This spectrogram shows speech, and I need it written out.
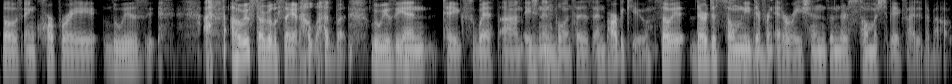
both incorporate Louis. I, always struggle to say it out loud, but Louisiana takes with um, Asian mm-hmm. influences and barbecue. So it, there are just so many mm-hmm. different iterations, and there's so much to be excited about.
